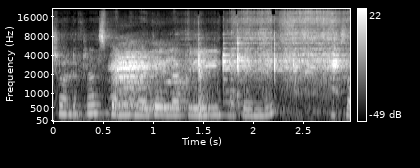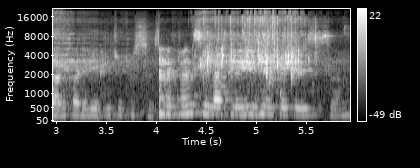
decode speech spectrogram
చూడండి ఫ్రెండ్స్ పెన్నం అయితే ఇలా క్లీన్ అయిపోయింది. ఒకసారి కడిగి అయితే చూపిస్తాను. చూడండి ఫ్రెండ్స్ ఇలా క్లీన్ అయితే చేస్తాను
